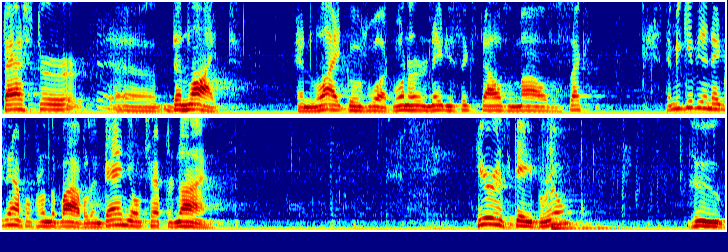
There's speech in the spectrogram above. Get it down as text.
faster uh, than light. And light goes what? 186,000 miles a second? Let me give you an example from the Bible. In Daniel chapter 9, here is Gabriel, who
